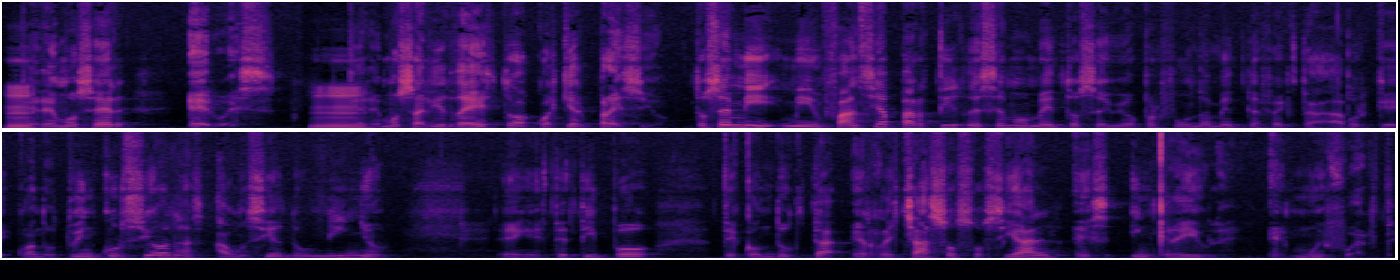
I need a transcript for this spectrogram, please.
Mm. Queremos ser héroes. Mm. Queremos salir de esto a cualquier precio. Entonces mi, infancia a partir de ese momento se vio profundamente afectada porque cuando tú incursionas, aún siendo un niño, en este tipo de conducta, el rechazo social es increíble, es muy fuerte.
